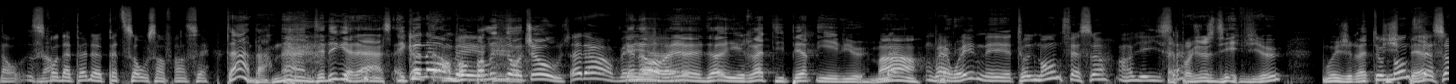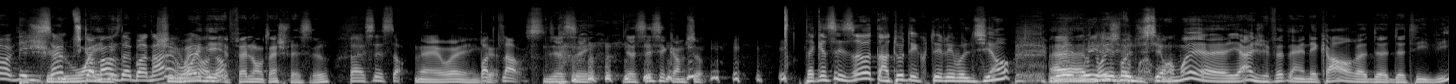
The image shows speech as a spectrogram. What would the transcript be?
non. Ce Non? qu'on appelle un pet sauce en français. Tabarnak, c'est dégueulasse. Écoute, non, on mais- va parler d'autre chose. Ah non, mais... Non, euh, là, là, il rote, il pète, il est vieux. Bon. ben, ben Ben, oui, mais tout le monde fait ça en vieillissant. c'est pas juste des vieux. Moi, je rote Tout le je monde pète. fait ça en vieillissant, puis tu commences des- de heure. loin voyons des... Ça fait longtemps que je fais ça. Ben, c'est ça. Mais ouais. Pas de classe. Je sais. Je sais, c'est comme ça. Fait que c'est ça. Tantôt, écouté Révolution. Oui, oui, moi, Révolution. Moi, moi, euh, hier, j'ai fait un écart de, de TV.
